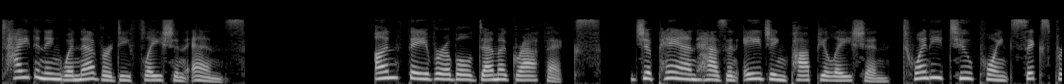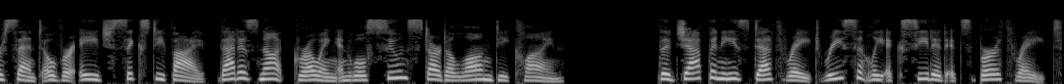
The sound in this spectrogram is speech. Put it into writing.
tightening whenever deflation ends. Unfavorable demographics Japan has an aging population 22.6% over age 65 that is not growing and will soon start a long decline. The Japanese death rate recently exceeded its birth rate.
